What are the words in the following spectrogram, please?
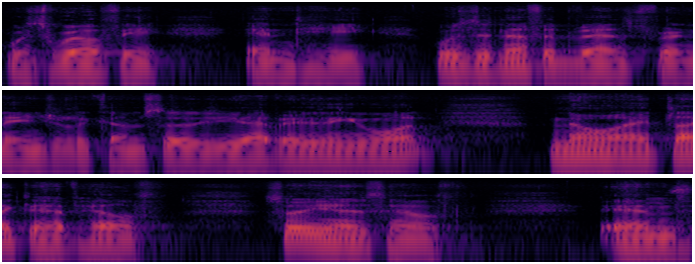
was wealthy, and he was enough advanced for an angel to come. So, do you have everything you want? No, I'd like to have health. So he has health, and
